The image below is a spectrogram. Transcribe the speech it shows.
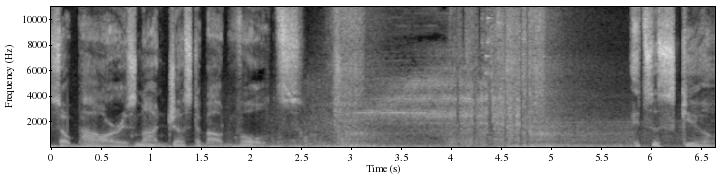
So power is not just about volts. It's a skill.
